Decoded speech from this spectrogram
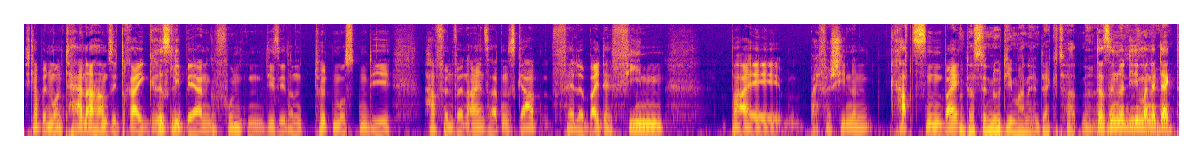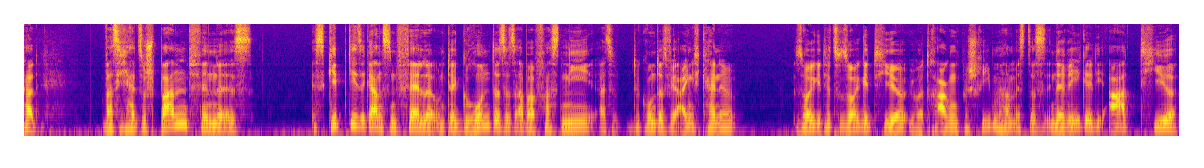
Ich glaube, in Montana haben sie drei Grizzlybären gefunden, die sie dann töten mussten, die H5N1 hatten. Es gab Fälle bei Delfinen, bei, bei verschiedenen Katzen, bei Und das sind nur die, man entdeckt hat. Ne? das sind nur die, die man entdeckt hat. Was ich halt so spannend finde, ist, es gibt diese ganzen Fälle und der Grund, dass es aber fast nie, also der Grund, dass wir eigentlich keine Säugetier-zu-Säugetier-Übertragung beschrieben haben, ist, dass in der Regel die Art Tier,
